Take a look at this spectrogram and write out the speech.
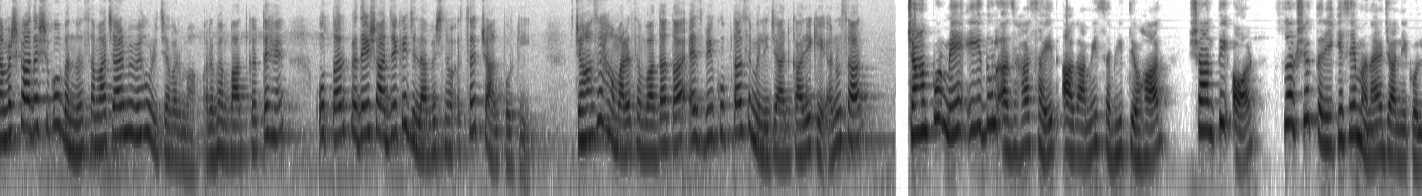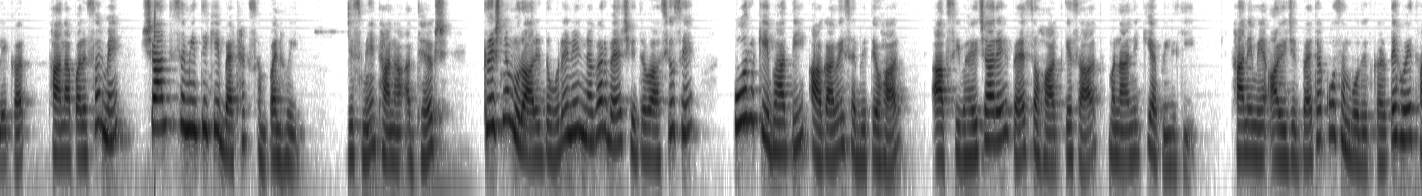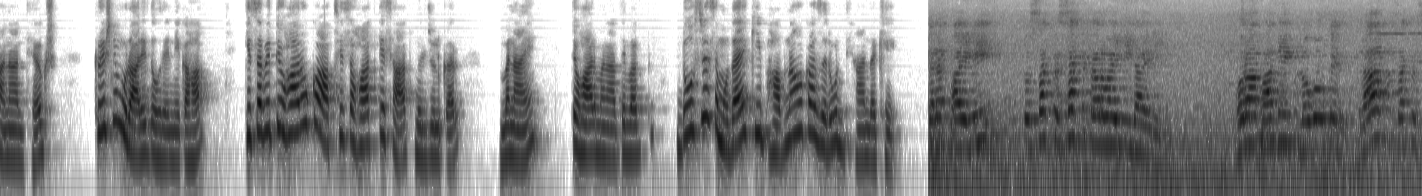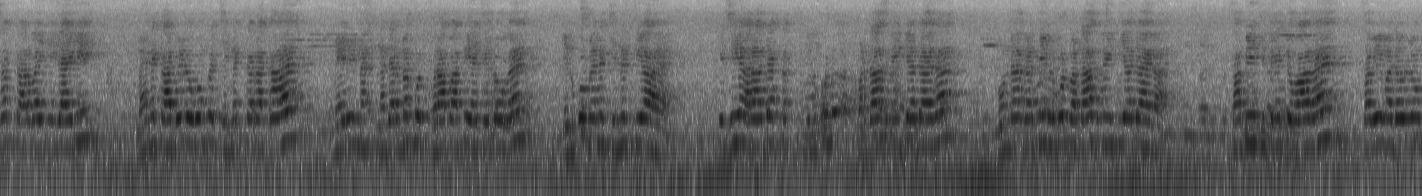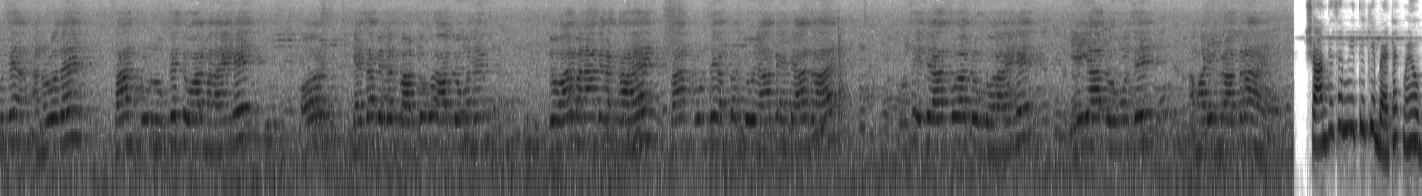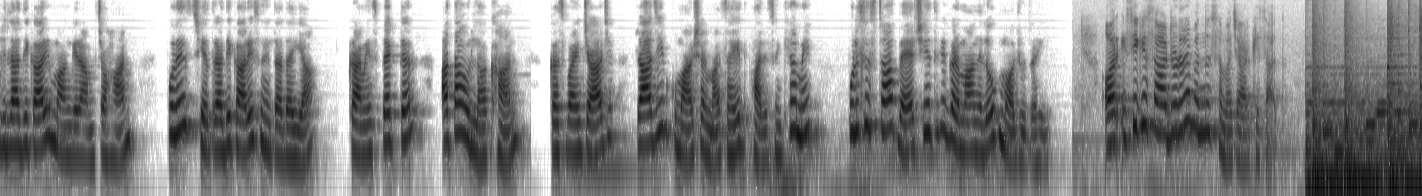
नमस्कार दर्शकों, बंधन समाचार में मैं हूँ ऋचा वर्मा और अब हम बात करते हैं उत्तर प्रदेश राज्य के जिला बिश्नौ स्थित चांदपुर की, जहाँ से हमारे संवाददाता एस बी गुप्ता से मिली जानकारी के अनुसार चांदपुर में ईद उल अजहा सहित आगामी सभी त्योहार शांति और सुरक्षित तरीके से मनाए जाने को लेकर थाना परिसर में शांति समिति की बैठक सम्पन्न हुई, जिसमें थाना अध्यक्ष कृष्ण मुरारी दोहरे ने नगर व क्षेत्रवासियों से पूर्व की भांति आगामी सभी त्योहार आपसी भाईचारे व सौहार्द के साथ मनाने की अपील की। थाने में आयोजित बैठक को संबोधित करते हुए थाना अध्यक्ष कृष्ण मुरारी दोहरे ने कहा कि सभी त्योहारों को आपसी सौहार्द के साथ मिलजुल कर मनाएँ। त्योहार मनाते वक्त दूसरे समुदाय की भावनाओं का ज़रूर ध्यान रखें। गलत पाएगी तो सख्त सख्त कार्रवाई की जाएगी। खुराफाती लोगों के खिलाफ सख्त सख्त कार्रवाई की जाएगी। मैंने काफ़ी लोगों को चिन्हित कर रखा है। मेरी नज़र में कुछ खुरापाती ऐसे लोग हैं, जिनको मैंने चिन्हित किया है। किसी अराजक बिल्कुल बर्दाश्त नहीं किया जाएगा, गुंडागर्दी बिल्कुल बर्दाश्त नहीं किया जाएगा। सभी जितने त्यौहार हैं, सभी मज़हब लोगों से अनुरोध है, शांतपूर्ण रूप से त्यौहार मनाएँगे। और जैसा विगत बातों को आप लोगों ने त्यौहार बना के रखा है, शांतपूर्ण से अब तक जो यहाँ का इतिहास रहा है, उस इतिहास को आप लोग दोहराएँगे। यही आप लोगों से हमारी प्रार्थना है। शांति समिति की बैठक में उपजिलाधिकारी मांगेराम चौहान, पुलिस क्षेत्राधिकारी सुनीता दहिया, क्राइम इंस्पेक्टर अताउल्ला खान, कस्बा इंचार्ज राजीव कुमार शर्मा सहित भारी संख्या में पुलिस स्टाफ व क्षेत्र के गणमान्य लोग मौजूद रहे। और इसी के साथ जुड़ रहे बंधन समाचार के साथ।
